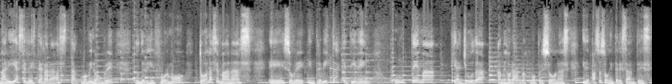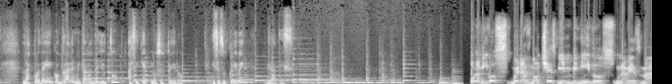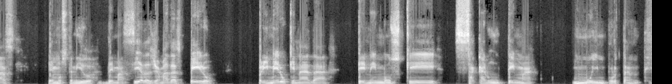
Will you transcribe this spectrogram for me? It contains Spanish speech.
María Celeste Raraz, tal como mi nombre, donde les informo todas las semanas eh, sobre entrevistas que tienen un tema que ayuda a mejorarnos como personas y de paso son interesantes. Las pueden encontrar en mi canal de YouTube, así que los espero. Y se suscriben gratis. Hola amigos, buenas noches, bienvenidos una vez más. Hemos tenido demasiadas llamadas, pero primero que nada tenemos que sacar un tema muy importante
